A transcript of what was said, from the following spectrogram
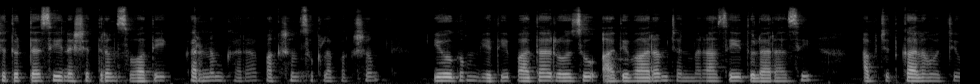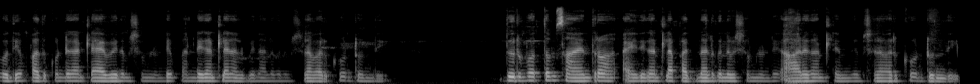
చతుర్దశి నక్షత్రం స్వాతి. కర్ణం కర పక్షం శుక్లపక్షం. యోగం వ్యతిపాత రోజు ఆదివారం జన్మరాశి తులారాశి. అభిజిత్ కాలం వచ్చి ఉదయం పదకొండు గంటల యాభై నిమిషం నుండి పన్నెండు గంటల నలభై నాలుగు నిమిషాల వరకు ఉంటుంది. దుర్మొత్తం సాయంత్రం ఐదు గంటల పద్నాలుగు నిమిషం నుండి ఆరు గంటల ఎనిమిది నిమిషాల వరకు ఉంటుంది.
